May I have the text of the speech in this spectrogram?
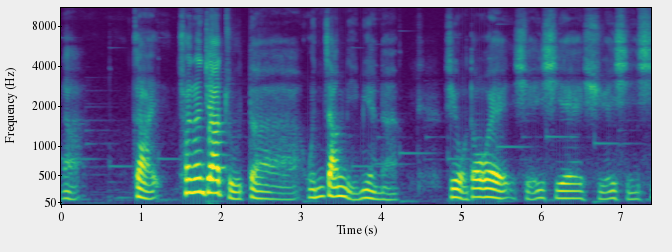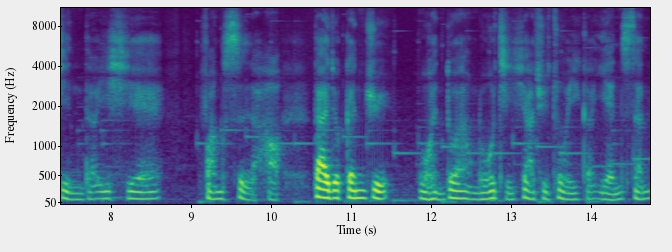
那在川川家族的文章里面呢，其实我都会写一些学习性的一些方式了哈。大概就根据我很多样逻辑下去做一个延伸。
